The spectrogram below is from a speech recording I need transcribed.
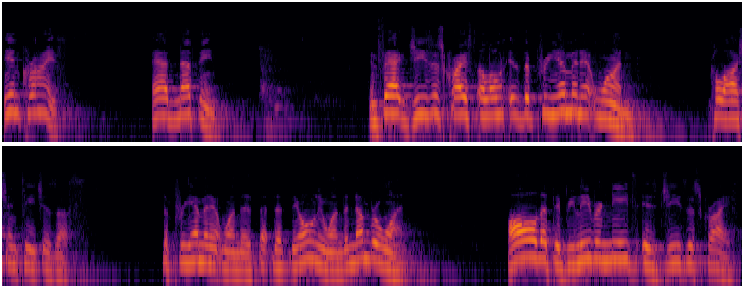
in Christ. Add nothing." In fact, Jesus Christ alone is the preeminent one. Colossians teaches us. The preeminent one, the, the, the only one, the number one. All that the believer needs is Jesus Christ.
